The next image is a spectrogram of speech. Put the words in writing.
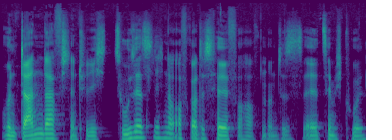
Und dann darf ich natürlich zusätzlich noch auf Gottes Hilfe hoffen und das ist äh, ziemlich cool.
